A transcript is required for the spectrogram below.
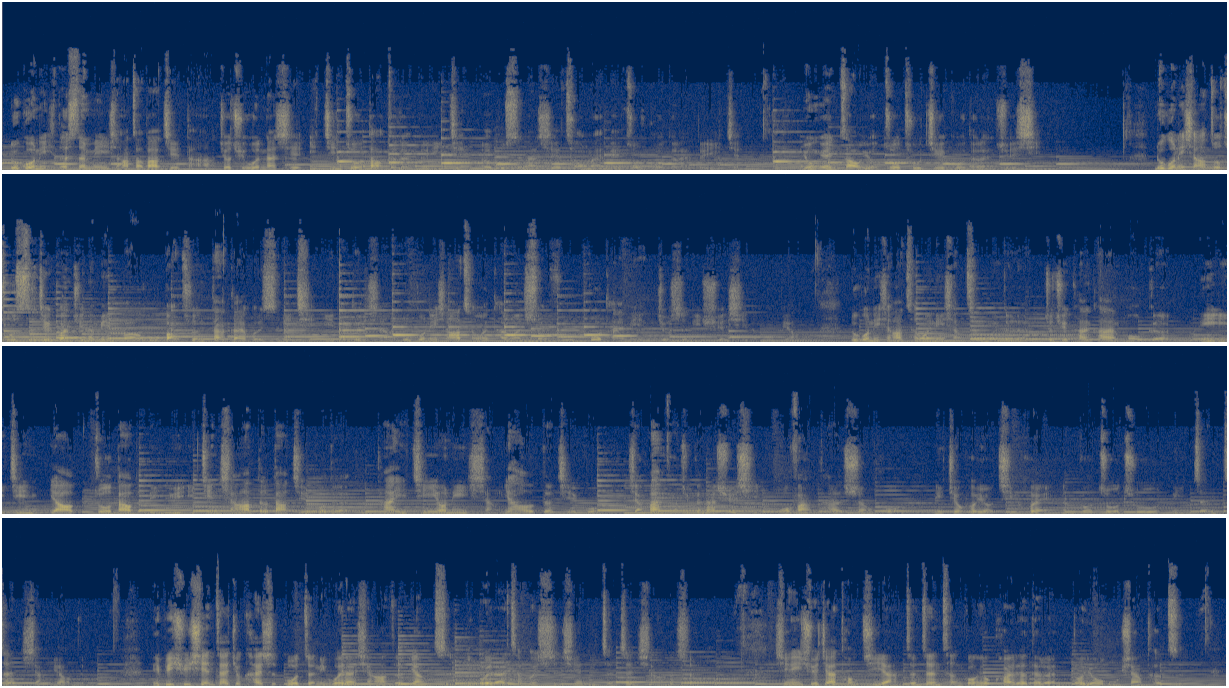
如果你的生命想要找到解答，就去问那些已经做到的人的意见，而不是那些从来没做过的人的意见。永远找有做出结果的人学习。如果你想要做出世界冠军的面包，吴宝春大概会是你请益的对象；如果你想要成为台湾首富，郭台铭就是你学习的目标。如果你想要成为你想成为的人，就去看看某个。你已经要做到的领域，已经想要得到结果的，他已经有你想要的结果，想办法去跟他学习，模仿他的生活，你就会有机会能够做出你真正想要的。你必须现在就开始过着你未来想要的样子，你未来才会实现你真正想要的生活。心理学家统计啊，真正成功又快乐的人都有五项特质：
